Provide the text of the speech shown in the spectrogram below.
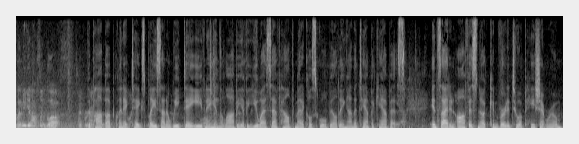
let me get on some gloves. The pop up clinic takes place on a weekday evening in the lobby of a USF Health Medical School building on the Tampa campus. Inside an office nook converted to a patient room,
